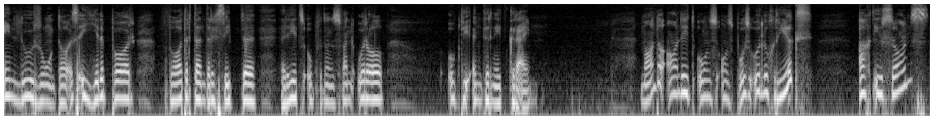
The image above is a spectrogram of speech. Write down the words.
en loer rond, daar is een hele paar watertand recepte reeds op wat ons van ooral op die internet kry. Maandag aand het ons ons bosoorlog reeks, 8 uur saans,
